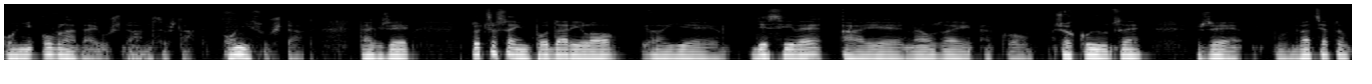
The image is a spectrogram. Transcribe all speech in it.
oni ovládajú štát. Oni sú štát. Oni sú štát. Takže to, čo sa im podarilo, je desivé a je naozaj ako šokujúce, že v 21.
